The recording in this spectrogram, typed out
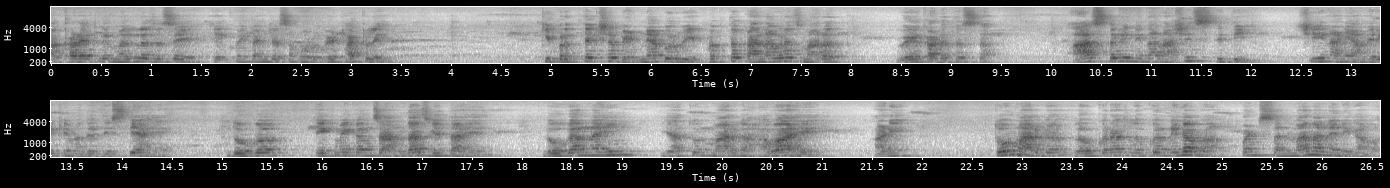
आखाड्यातले मल्ल जसे एकमेकांच्या समोर उभे ठाकले की प्रत्यक्ष भेटण्यापूर्वी फक्त कानावरच मारत वेळ काढत असतात. आज तरी निदान अशीच स्थिती चीन आणि अमेरिकेमध्ये दिसते आहे. दोघं एकमेकांचा अंदाज घेत आहे दोघांनाही यातून मार्ग हवा आहे आणि तो मार्ग लवकरात लवकर निघावा पण सन्मानाने निघावा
